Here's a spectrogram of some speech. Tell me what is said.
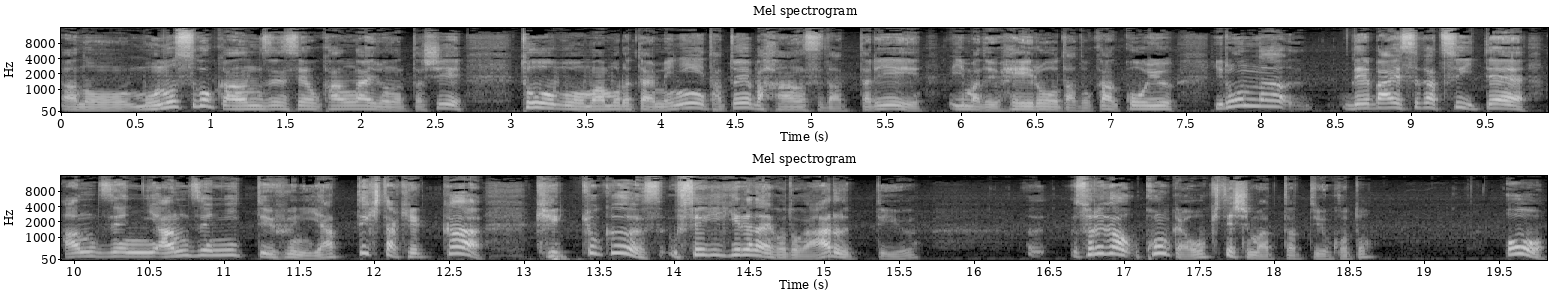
あの、ものすごく安全性を考えるようになったし、頭部を守るために、例えばハンスだったり、今でいうヘイローだとか、こういういろんなデバイスがついて、安全に安全にっていう風にやってきた結果、結局、防ぎきれないことがあるっていう。それが今回起きてしまったっていうことを、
